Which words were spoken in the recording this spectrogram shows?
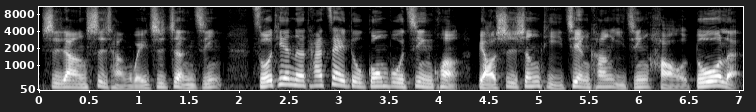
是让市场为之震惊。昨天呢，他再度公布近况，表示身体健康已经好多了。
